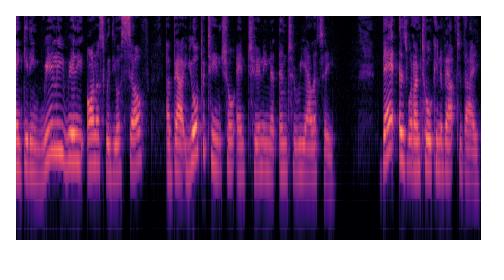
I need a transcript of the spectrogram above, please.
and getting really, really honest with yourself about your potential and turning it into reality. That is what I'm talking about today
